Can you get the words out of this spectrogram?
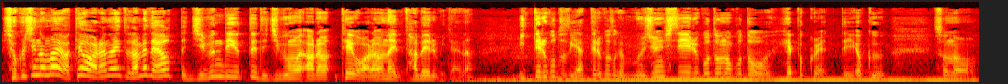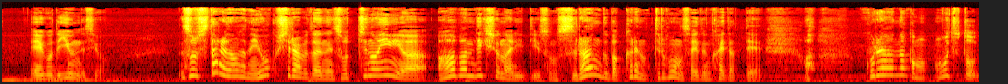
食事の前は手を洗わないとダメだよって自分で言っといて自分は洗手を洗わないで食べるみたいな。言ってることとやってることが矛盾していることのことをヘポクレってよく、その、英語で言うんですよ。そしたらなんかね、よく調べたらね、そっちの意味は、アーバンディクショナリーっていうそのスラングばっかり載ってる方のサイトに書いてあって、あ、これはなんかもうちょっと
